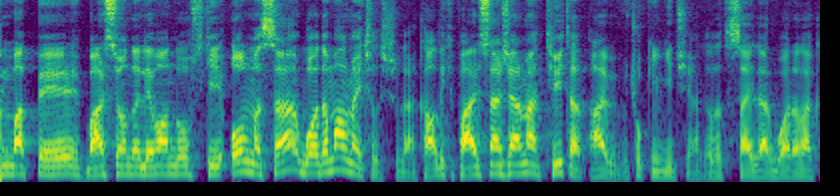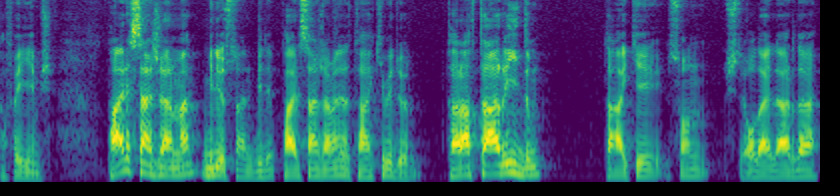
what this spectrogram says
Mbappe, Barcelona'da Lewandowski olmasa bu adamı almaya çalışırlar. Kaldı ki Paris Saint Germain tweet at. Abi bu çok ilginç ya. Galatasaraylılar bu aralar kafayı yemiş. Paris Saint Germain biliyorsun hani bir Paris Saint Germain'i de takip ediyorum. Taraftarıydım. Ta ki son işte olaylarda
